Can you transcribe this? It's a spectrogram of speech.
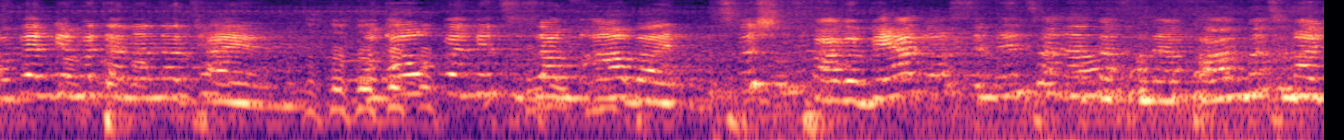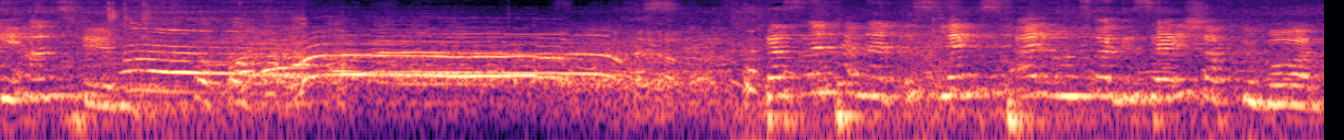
und wenn wir miteinander teilen. Und auch wenn wir zusammenarbeiten. Zwischenfrage, wer hat aus dem Internet davon erfahren? Bitte mal die Hand heben. Das Internet ist längst Teil unserer Gesellschaft geworden.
